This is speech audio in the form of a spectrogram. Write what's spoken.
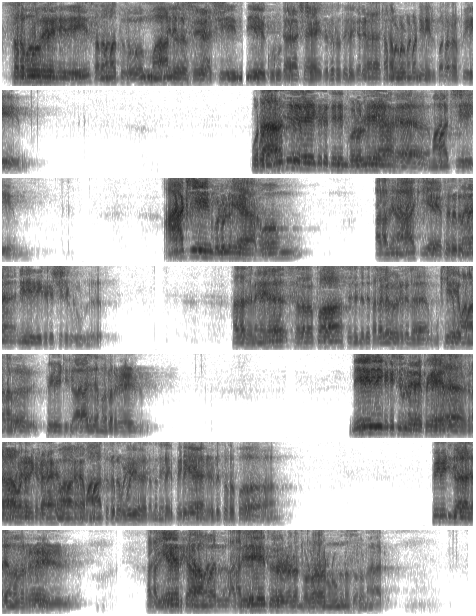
சமூக நீதி சமத்துவம் மாநில சுயாட்சி இந்திய கூட்டாட்சி ஆகிய கருத்துக்களை தமிழ் மண்ணில் பரப்பி ஒரு அரசியல் இயக்கத்தின் கொள்கையாக மாற்றி ஆட்சியின் கொள்கையாகவும் அதனை ஆக்கிய பெருமை நீதி கட்சிக்கு உண்டு. அதை மிக சிறப்பா செஞ்ச தலைவர்கள முக்கியமானவர் பி. டி. ராஜன் அவர்கள். நீதி கட்சியுடைய பெயரை திராவிடர் கழகமாக மாற்ற முடிவு தந்தை பெரியார் எடுத்தப்போ பி. டி. ராஜன் அவர்கள் அதை ஏற்காமல் அதே பெயருடன் தொடரணும்னு சொன்னார்.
